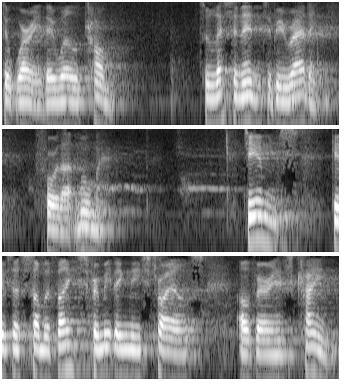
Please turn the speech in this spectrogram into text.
don't worry, they will come. So listen in to be ready for that moment. James gives us some advice for meeting these trials of various kinds.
